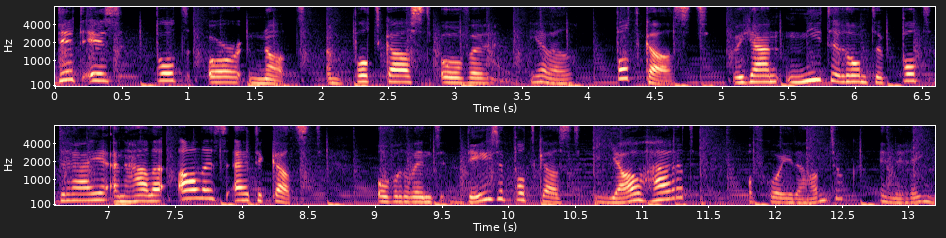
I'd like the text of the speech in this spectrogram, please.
Dit is Pot or Not, een podcast over, jawel, podcast. We gaan niet rond de pot draaien en halen alles uit de kast. Overwint deze podcast jouw hart of gooi je de handdoek in de ring?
